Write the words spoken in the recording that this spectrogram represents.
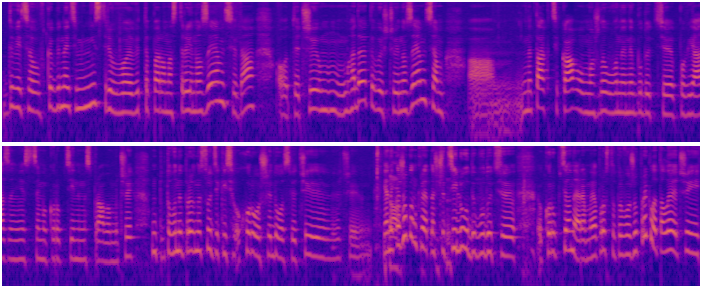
дивіться, в кабінеті міністрів е, відтепер у нас три іноземці. Да? От чи гадаєте ви, що іноземцям а, не так цікаво, можливо, вони не будуть е, пов'язані з цими корупційними справами? Чи ну тобто вони привнесуть якийсь хороший досвід? Чи, чи... я не кажу конкретно, що ці люди будуть е, корупціонерами. Я просто привожу приклад, але чи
